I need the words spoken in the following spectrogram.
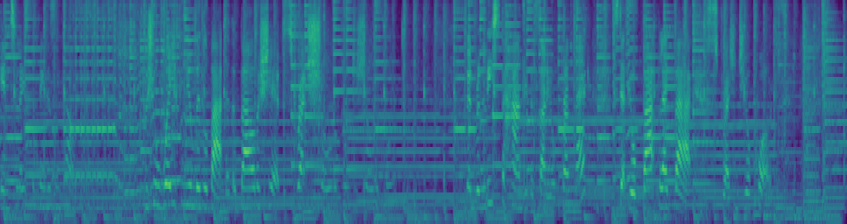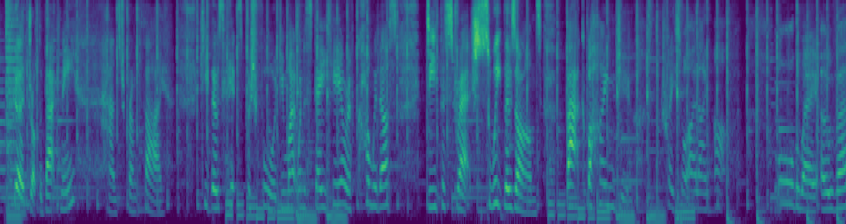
Interlace the fingers and thumbs. Push away from your middle back at the bow of a ship. Stretch shoulder point to shoulder point. Then release the hands either side of your front leg. Step your back leg back. Stretch into your quads. Good. Drop the back knee. Hands to front thigh. Keep those hips pushed forward. You might want to stay here or come with us, deeper stretch. Sweep those arms back behind you. Trace your eye line up. All the way over.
